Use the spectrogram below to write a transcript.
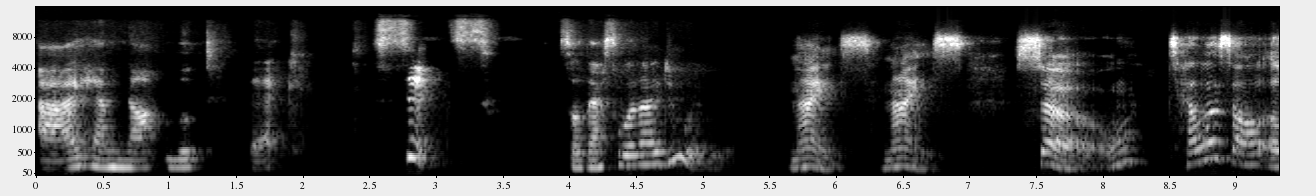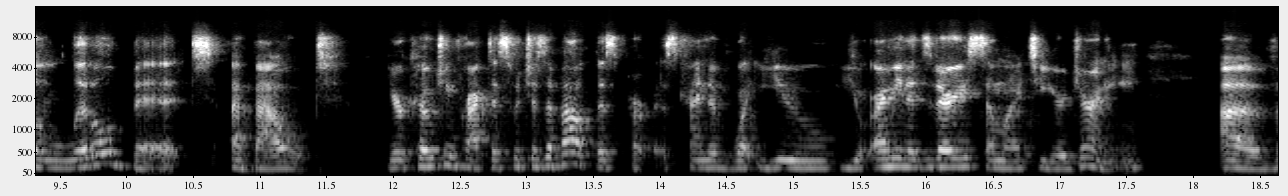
I have not looked back since. So that's what I do every day. Nice, nice. So tell us all a little bit about your coaching practice which is about this purpose kind of what you you i mean it's very similar to your journey of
